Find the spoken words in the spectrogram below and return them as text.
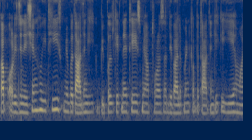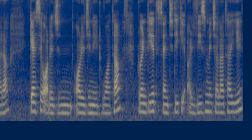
कब ओरिजिनेशन हुई थी। इसमें बता देंगे कि पीपल कितने थे। इसमें आप थोड़ा सा डेवलपमेंट का बता देंगे कि ये हमारा कैसे ओरिजिन ओरिजिनेट हुआ था। ट्वेंटी सेंचुरी की अर्लीज में चला था ये।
